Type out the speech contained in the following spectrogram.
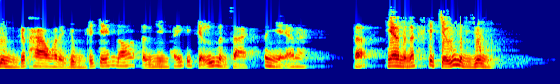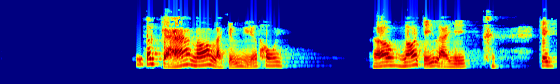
dùng cái thao hay là dùng cái chén đó, tự nhiên thấy cái chữ mình xài nó nhẹ ra. Đó, nghe mình nói, cái chữ mình dùng, tất cả nó là chữ nghĩa thôi. Không? Nó chỉ là gì? Cái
